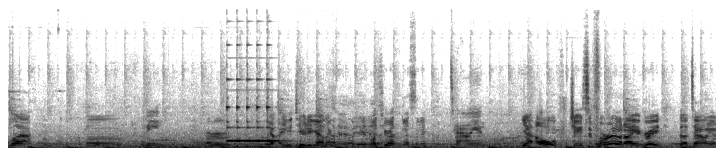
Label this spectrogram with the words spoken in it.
Black. Uh, Me. Yeah, are you two together? What's your ethnicity? Italian. Yeah, oh, Jason Farone, I agree. The Italian,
